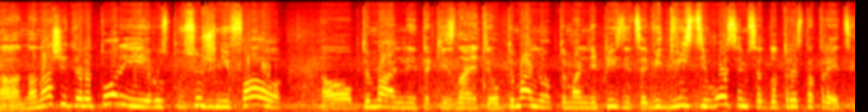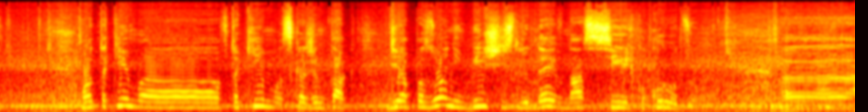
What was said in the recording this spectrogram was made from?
А на нашій території розповсюджені ФАО е, оптимальні такі, знаєте, оптимально оптимальні пізні це від 280 до 330. От таким, е, в таким, скажімо так, діапазоні більшість людей в нас сіють кукурудзу. Е,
